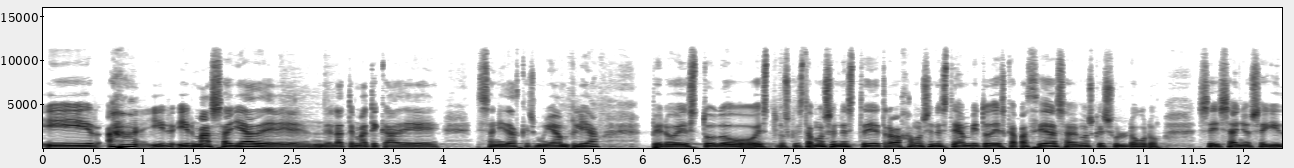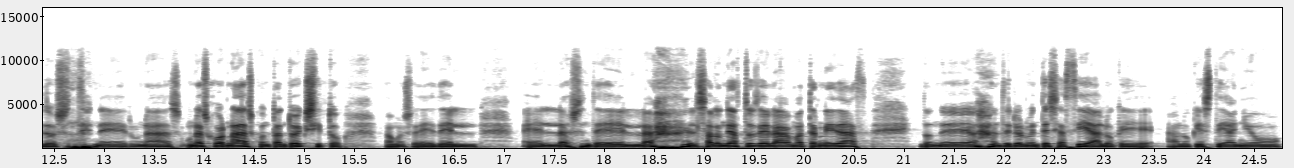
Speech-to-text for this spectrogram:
ir, más allá de, la temática de sanidad, que es muy amplia, pero es todo, los que estamos en este, trabajamos en este ámbito de discapacidad sabemos que es un logro, seis años seguidos, tener unas, unas jornadas con tanto éxito, vamos, eh, del, el, salón de actos de la maternidad, donde anteriormente se hacía, a lo que, a lo que este año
